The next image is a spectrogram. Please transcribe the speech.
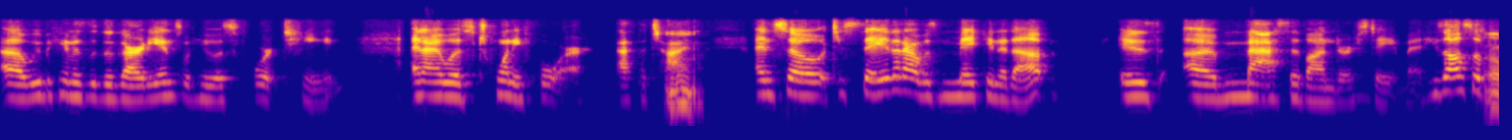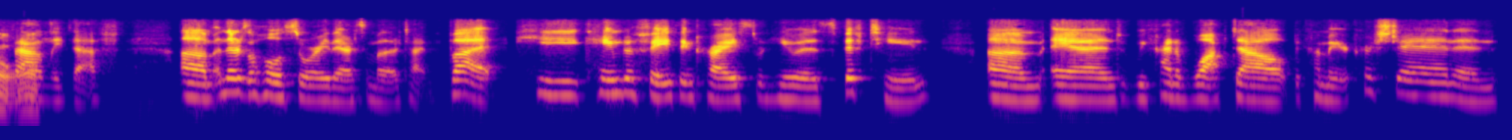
uh, we became his legal guardians when he was 14, and I was 24 at the time. And so to say that I was making it up is a massive understatement. He's also Oh, wow. profoundly deaf. Um, and there's a whole story there some other time. But he came to faith in Christ when he was 15. Um, and we kind of walked out becoming a Christian and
